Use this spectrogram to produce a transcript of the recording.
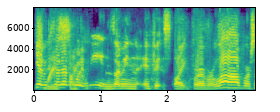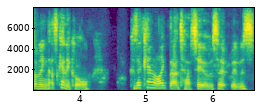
Yeah, because I don't know what it means. I mean, if it's like forever love or something, that's kind of cool. Because I kind of like that tattoo. So it was,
